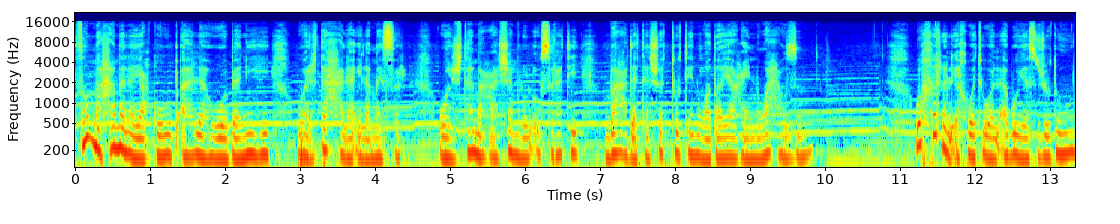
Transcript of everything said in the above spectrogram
ثم حمل يعقوب أهله وبنيه وارتحل إلى مصر. واجتمع شمل الأسرة بعد تشتت وضياع وحزن. وخر الإخوة والأب يسجدون.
